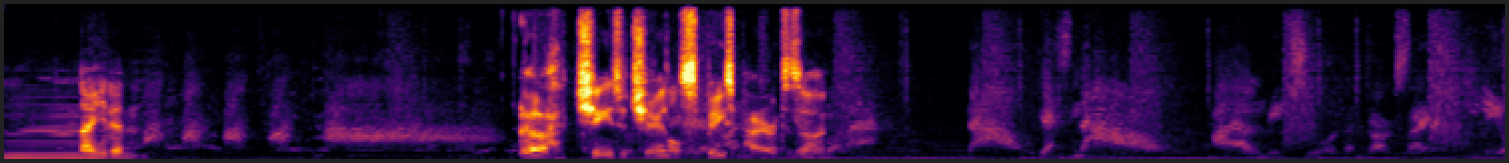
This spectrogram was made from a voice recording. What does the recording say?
Mm, no, you didn't. Ugh, change the channel. Space Pirates is on. Now, yes, now. Sure the dark side heals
